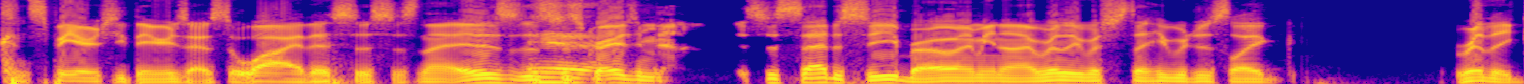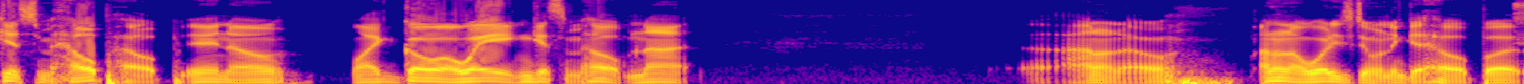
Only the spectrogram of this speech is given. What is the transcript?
conspiracy theories as to why this this is not. It is this yeah. is crazy, man it's just sad to see, bro. I mean, I really wish that he would just like really get some help, help. You know, like go away and get some help. Not, I don't know. I don't know what he's doing to get help, but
